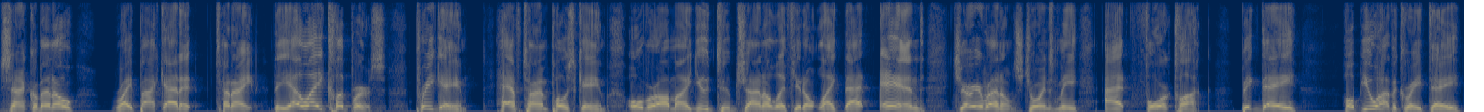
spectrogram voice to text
Sacramento, right back at it tonight. The LA Clippers, pregame halftime, postgame over on my YouTube channel if you don't like that. And Jerry Reynolds joins me at 4 o'clock. Big day. Hope you have a great day.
